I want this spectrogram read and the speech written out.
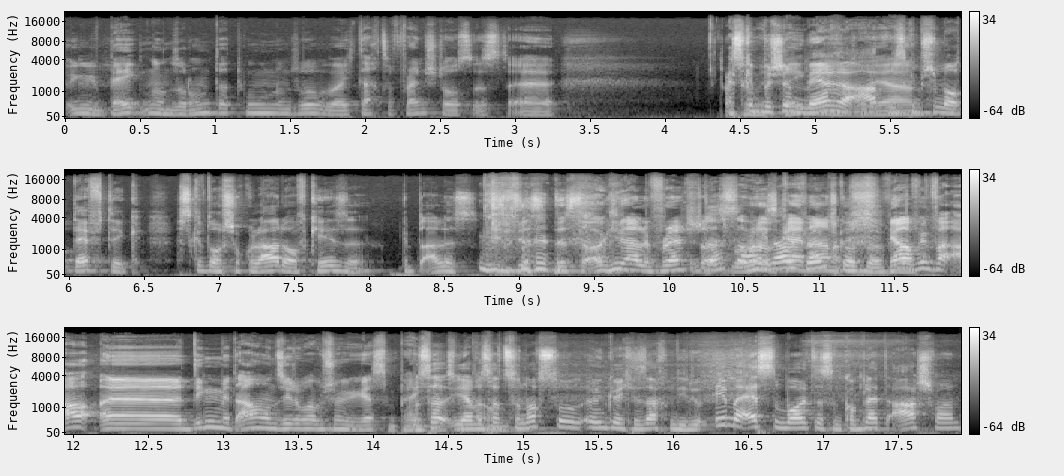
irgendwie Bacon und so runter tun und so, weil ich dachte French Toast ist äh, Es So gibt bestimmt Bacon mehrere so, Arten. ja. Es gibt bestimmt auch deftig. Es gibt auch Schokolade auf Käse. Gibt alles. das, das ist der originale French Toast. Das ist der originale French. Toast, Ja, auf jeden Fall ah, äh, Ding mit Ahornsirup habe ich schon gegessen. Was Pancakes hat, ja, was hast du noch so? Irgendwelche Sachen, die du immer essen wolltest und komplett Arsch waren?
